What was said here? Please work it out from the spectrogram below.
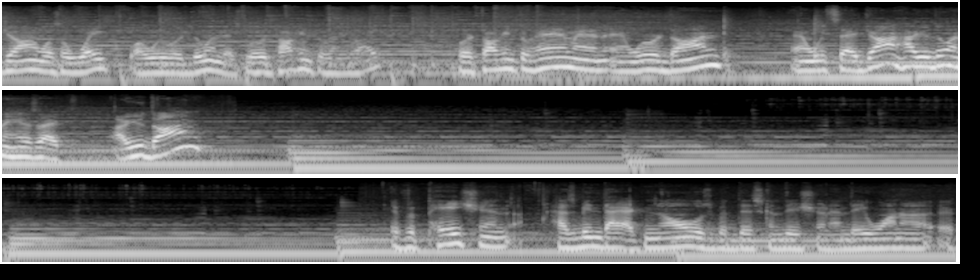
John was awake while we were doing this. We were talking to him, right? We were talking to him and, and we were done. And we said, John, how you doing? And he was like, are you done? If a patient has been diagnosed with this condition and they, wanna,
